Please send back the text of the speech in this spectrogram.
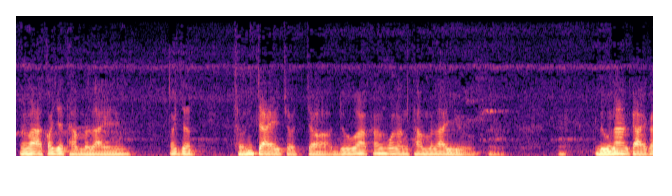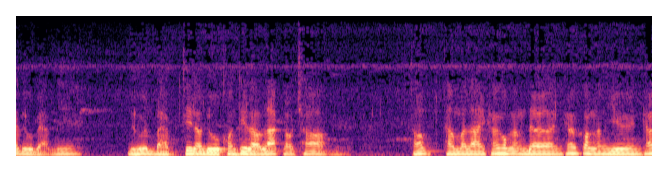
ไม่ว่าเขาจะทำอะไร ก็จะสนใจจดจ่อดูว่าเขากำลังทำอะไรอยู่ ดูร่างกายก็ดูแบบนี้ ดูแบบที่เราดูคนที่เรารักเราชอบ เขาทำอะไรเขากำลังเดิน เขากำลังยืน เขา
